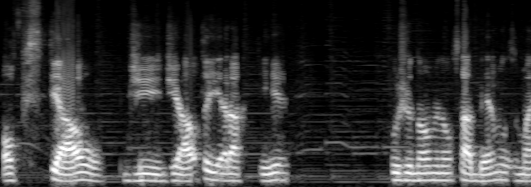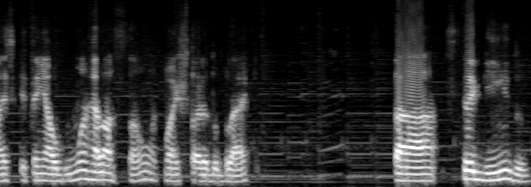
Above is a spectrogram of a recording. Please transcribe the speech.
oficial de, de alta hierarquia, cujo nome não sabemos, mas que tem alguma relação com a história do Black, está seguindo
